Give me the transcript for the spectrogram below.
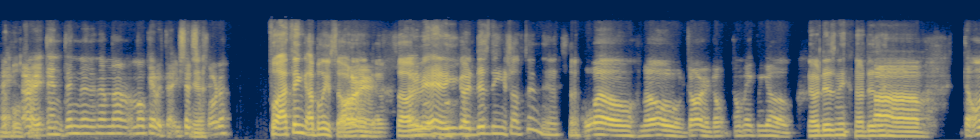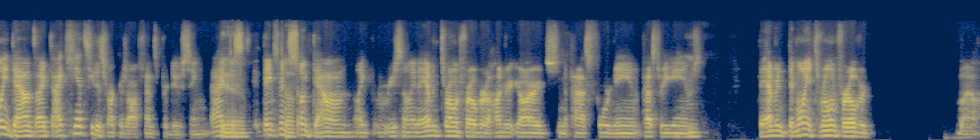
In the Hey, all right, then, then then I'm not. I'm okay with that. You said it's in Florida. Well, I think I believe so. All right. So I hey, you go to Disney or something. Yeah. So Well, no, darn, don't don't make me go. no Disney, no Disney. Um, the only downs, like I can't see this Rutgers offense producing. I Yeah, just they've been tough. so down like recently. They haven't thrown for over hundred yards in the past four game, past three Mm-hmm. games. They haven't. They've only thrown for over. Wow,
